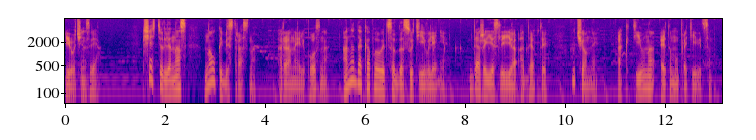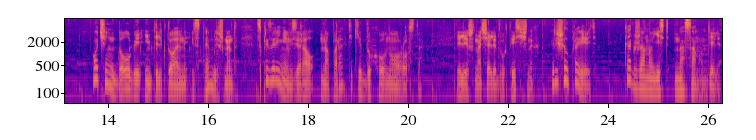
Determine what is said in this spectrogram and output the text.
И очень зря. К счастью для нас, наука бесстрастна. Рано или поздно она докапывается до сути явления, даже если ее адепты, ученые, активно этому противятся – очень долгий интеллектуальный истеблишмент с презрением взирал на практики духовного роста. И лишь в начале 2000-х решил проверить, как же оно есть на самом деле.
